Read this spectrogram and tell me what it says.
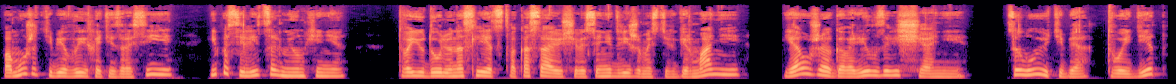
поможет тебе выехать из России и поселиться в Мюнхене. Твою долю наследства, касающегося недвижимости в Германии, я уже оговорил в завещании. Целую тебя, твой дед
